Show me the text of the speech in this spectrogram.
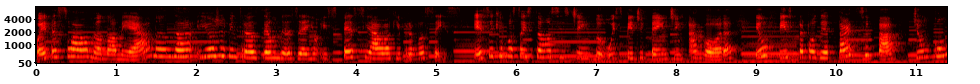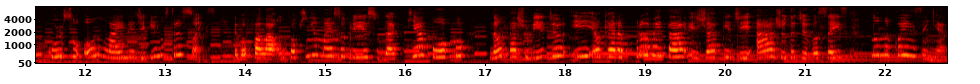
Oi pessoal, meu nome é Amanda e hoje eu vim trazer um desenho especial aqui para vocês. Esse que vocês estão assistindo, o Speed Painting agora, eu fiz para poder participar de um concurso online de ilustrações. Eu vou falar um pouquinho mais sobre isso daqui a pouco, não fecha o vídeo e eu quero aproveitar e já pedir a ajuda de vocês numa coisinha.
